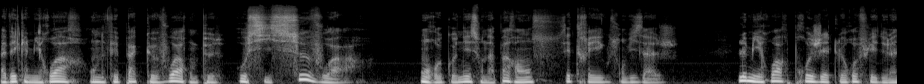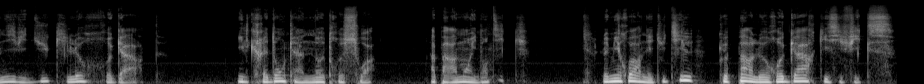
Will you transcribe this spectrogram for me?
Avec un miroir, on ne fait pas que voir, on peut aussi se voir. On reconnaît son apparence, ses traits ou son visage le miroir projette le reflet de l'individu qui le regarde. Il crée donc un autre soi, apparemment identique. Le miroir n'est utile que par le regard qui s'y fixe.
